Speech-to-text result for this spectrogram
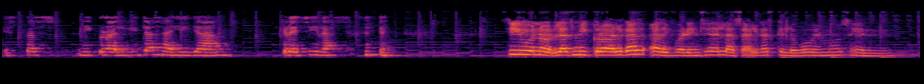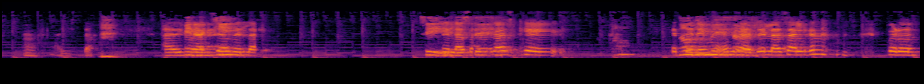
estas microalguitas ahí ya crecidas. Sí, bueno, las microalgas, a diferencia de las algas que luego vemos en... Ah, ahí está. A diferencia de, la, de las este algas que, tenemos, o sea, de las algas, perdón,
